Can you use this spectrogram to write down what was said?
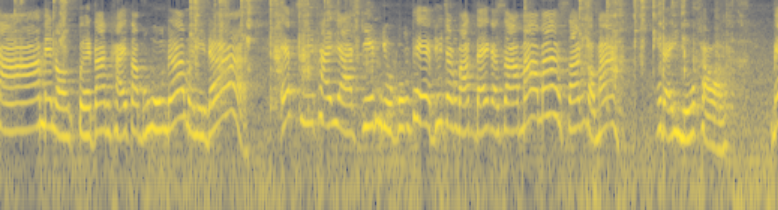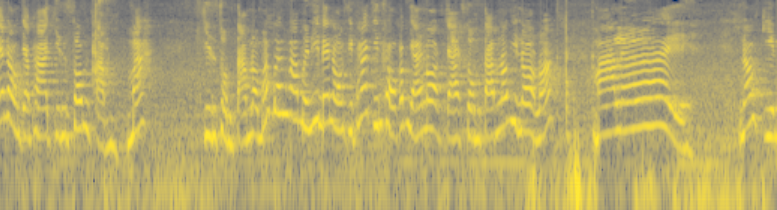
จ๊ะแม่น้องเปิดร้านขายตำหมูฮูเด้อมือนี้เด้อ FC ใครอยากกินอยู่กรุงเทพอยู่จังหวัดใดก็สามารถมาสั่งเข้ามาผู้ใดหิวเขาแม่น้องจะพากินส้มตำมากินส้มตำเรามาเบิ่งว่ามือนี้แม่น้องสิพากินข้ากับหยังนอกจากส้มตำเนาะพี่น้องเนาะมาเลยน้องกิน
